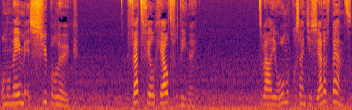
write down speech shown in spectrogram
Ondernemen is super leuk. Vet veel geld verdienen. Terwijl je 100% jezelf bent,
